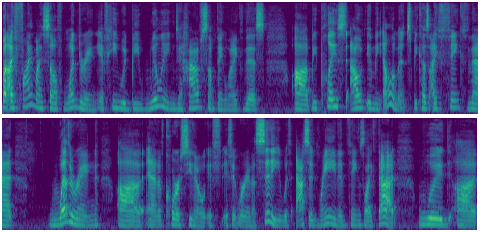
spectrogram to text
but I find myself wondering if he would be willing to have something like this uh, be placed out in the elements because I think that weathering uh, and of course, you know, if, if it were in a city with acid rain and things like that, would uh,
